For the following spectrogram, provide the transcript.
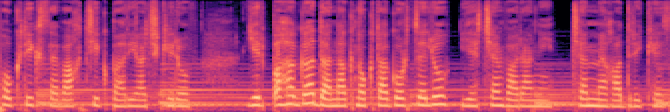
փոքրիկ սև աղջիկ բարի աչքերով, երբ պահագա դանակն օգտագործելու, ես չեմ վարանի, չեմ մեղադրի քեզ։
